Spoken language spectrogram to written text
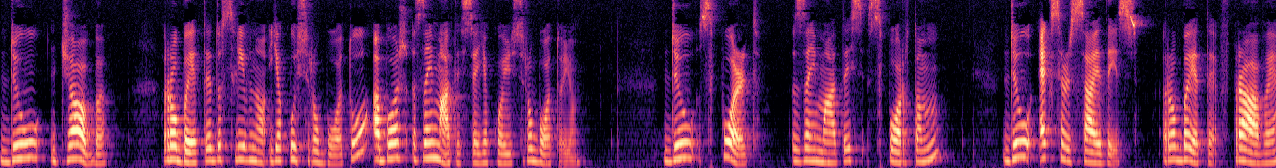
Do job робити дослівно якусь роботу або ж займатися якоюсь роботою. Do sport займатись спортом. Do exercises робити вправи.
